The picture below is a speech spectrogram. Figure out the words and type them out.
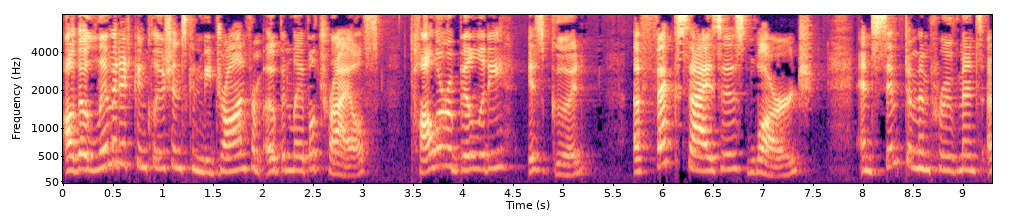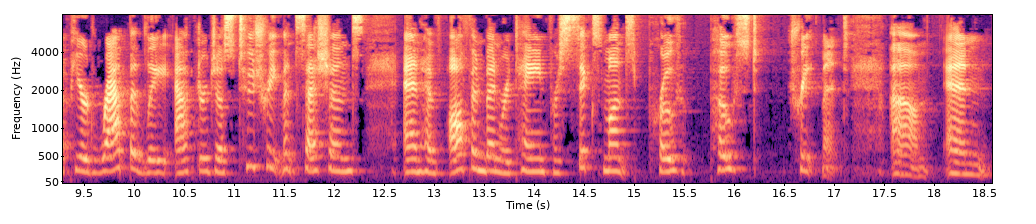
Although limited conclusions can be drawn from open label trials, tolerability is good, effect sizes large, and symptom improvements appeared rapidly after just two treatment sessions and have often been retained for six months post treatment. Um, and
